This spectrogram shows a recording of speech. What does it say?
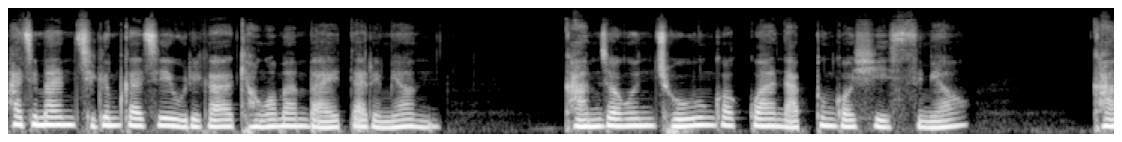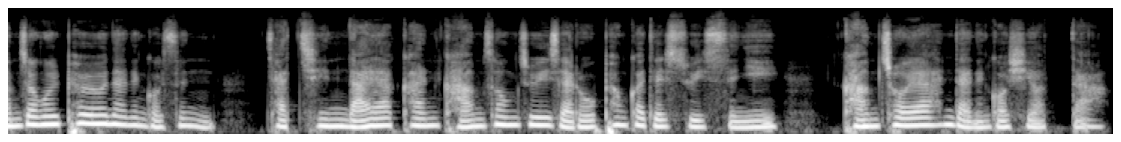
하지만 지금까지 우리가 경험한 바에 따르면 감정은 좋은 것과 나쁜 것이 있으며 감정을 표현하는 것은 자칫 나약한 감성주의자로 평가될 수 있으니 감춰야 한다는 것이었다.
